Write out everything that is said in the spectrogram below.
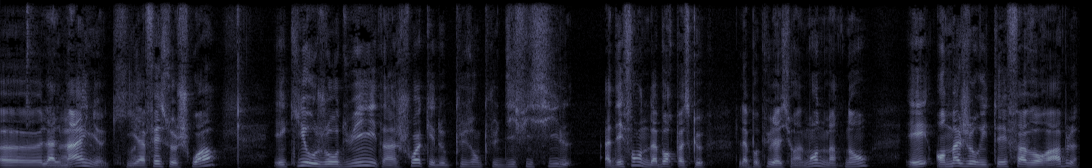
euh, l'Allemagne qui a fait ce choix et qui aujourd'hui est un choix qui est de plus en plus difficile à défendre. D'abord parce que la population allemande maintenant est en majorité favorable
